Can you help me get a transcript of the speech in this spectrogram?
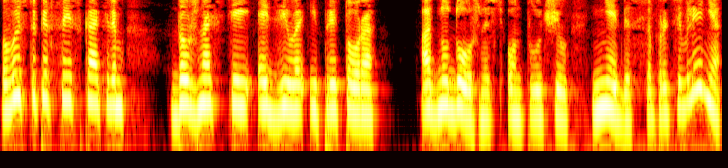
выступив соискателем должностей Эдила и Притора Одну должность он получил не без сопротивления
